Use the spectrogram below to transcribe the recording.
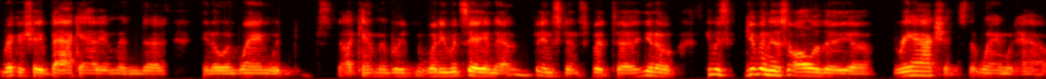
ricochet back at him and uh, you know and Wang would I can't remember what he would say in that instance but uh, you know he was giving us all of the uh, reactions that Wang would have.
